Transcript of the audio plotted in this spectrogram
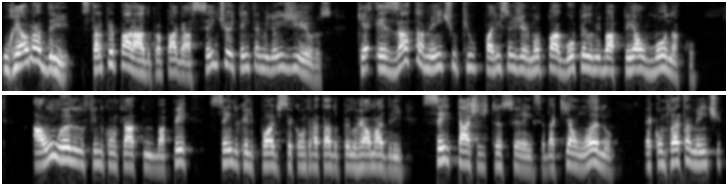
O Real Madrid estar preparado para pagar 180 milhões de euros, que é exatamente o que o Paris Saint-Germain pagou pelo Mbappé ao Mônaco, a um ano do fim do contrato do Mbappé, sendo que ele pode ser contratado pelo Real Madrid sem taxa de transferência daqui a um ano, é completamente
